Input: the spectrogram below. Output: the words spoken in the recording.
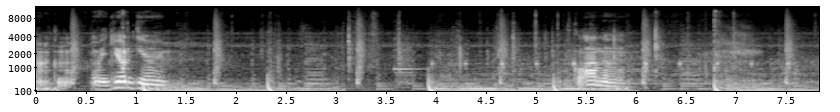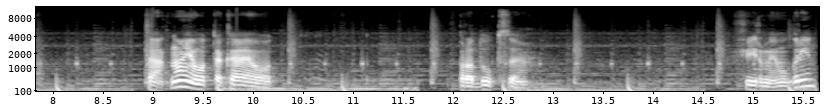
Так, ну, выдергиваем. Откладываем. Так, ну и вот такая вот продукция фирмы Угрин.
